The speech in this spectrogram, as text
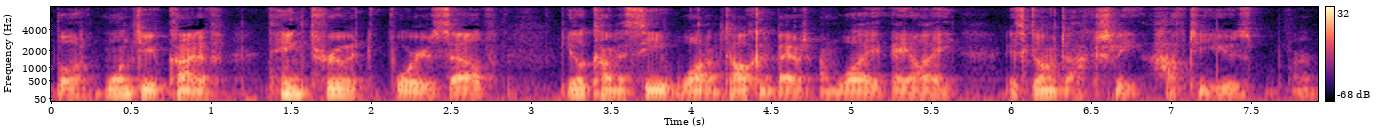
But once you kind of think through it for yourself, you'll kind of see what I'm talking about and why AI is going to actually have to use, or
